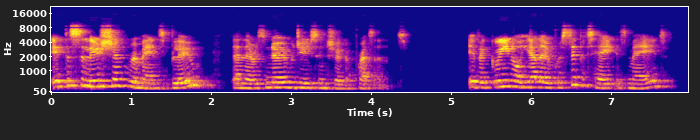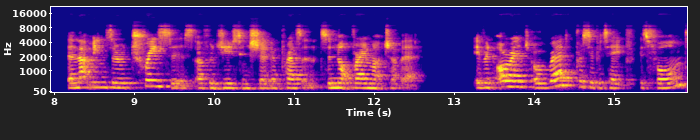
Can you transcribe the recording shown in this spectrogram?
if the solution remains blue, then there is no reducing sugar present. If a green or yellow precipitate is made, then that means there are traces of reducing sugar present, so not very much of it. If an orange or red precipitate is formed,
